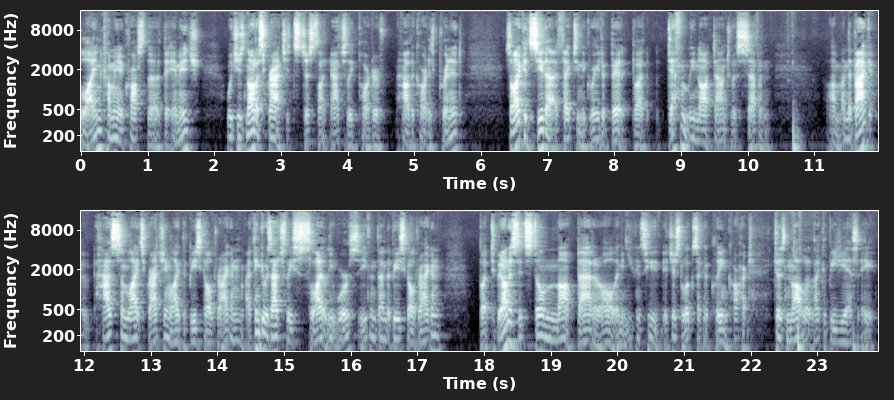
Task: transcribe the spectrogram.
line coming across the, the image, which is not a scratch. It's just like actually part of how the card is printed. So I could see that affecting the grade a bit, but definitely not down to a 7. Um, and the back has some light scratching like the B-Skull Dragon. I think it was actually slightly worse even than the B-Skull Dragon. But to be honest, it's still not bad at all. I mean, you can see it just looks like a clean card. It does not look like a BGS 8.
